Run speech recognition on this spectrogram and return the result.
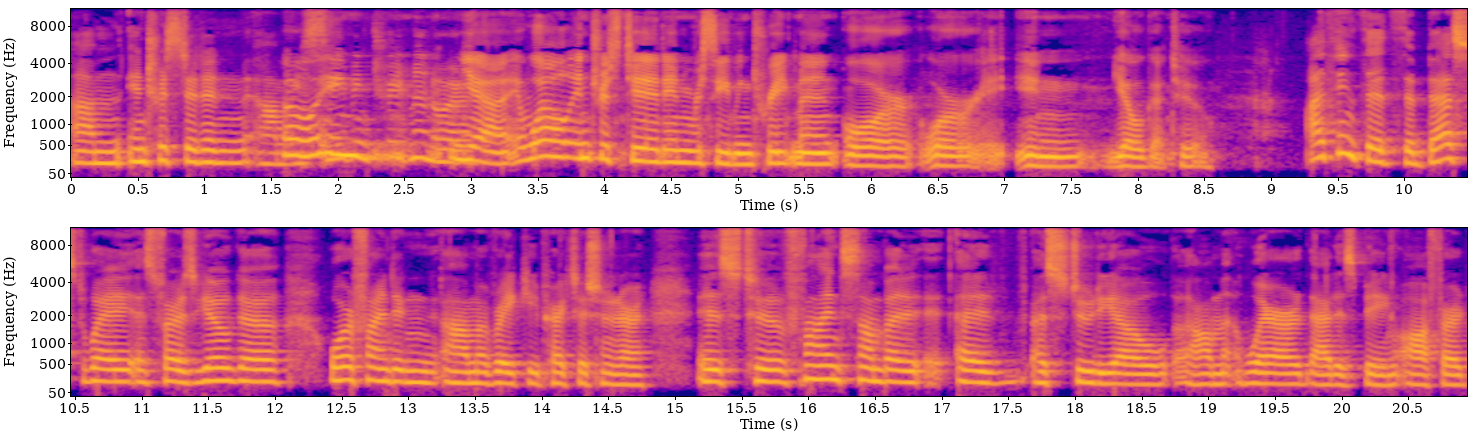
Um, interested in um, oh, receiving in, treatment, or yeah, well, interested in receiving treatment or or in yoga too. I think that the best way, as far as yoga or finding um, a Reiki practitioner, is to find somebody, a, a studio um, where that is being offered,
